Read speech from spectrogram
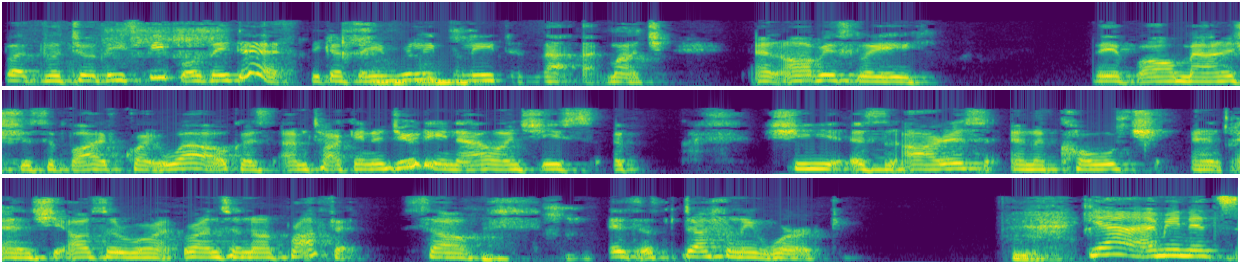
but, but to these people, they did because they really believed in that that much. And obviously they've all managed to survive quite well because I'm talking to Judy now and she's a she is an artist and a coach and, and she also runs a nonprofit. So it's definitely worked. Yeah, I mean, it's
